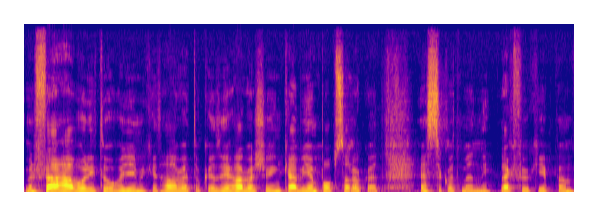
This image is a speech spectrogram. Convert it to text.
mert felháborító, hogy én miket hallgatok, ezért hallgassak inkább ilyen popszarokat. Ez szokott menni, legfőképpen.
